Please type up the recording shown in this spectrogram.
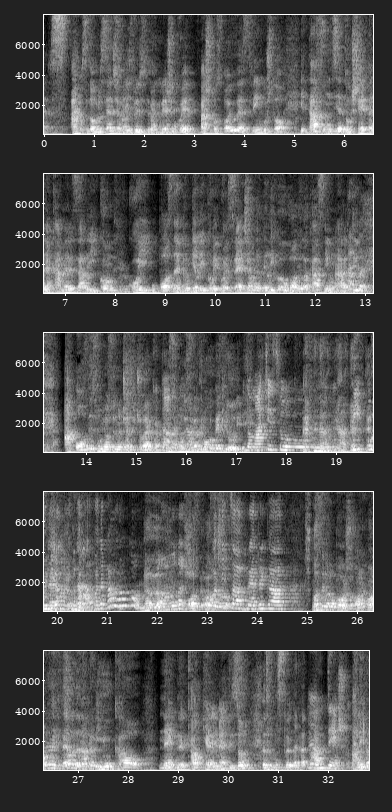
ako se dobro sećam, a ispravite me grešim, koje baš postoji u West Wingu, što je ta funkcija tog šetanja kamere za likom, koji upoznaje druge likove i koje sreće, onda te likove uvodila kasnije u narativ. Tako je. A ovde smo mi ostali na četiri čoveka. Da, Mislim, ovde da, se vrtimo oko pet ljudi. Domaći su da. pipu i Da, pa da kao romkom. Da, da, da. Ono, znaš, moćica, preprika, Postaje vrlo površno. Ona, ona je htela da napravi nju kao negde kao Carrie Mathison. A, teško. Ali,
